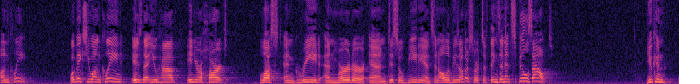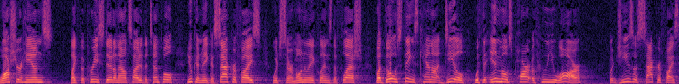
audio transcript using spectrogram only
unclean. What makes you unclean is that you have in your heart lust and greed and murder and disobedience and all of these other sorts of things, and it spills out. You can wash your hands like the priest did on the outside of the temple. You can make a sacrifice which ceremonially cleanse the flesh, but those things cannot deal with the inmost part of who you are. But Jesus' sacrifice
